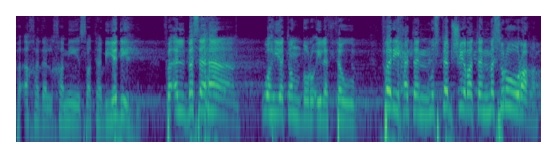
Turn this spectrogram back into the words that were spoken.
فأخذ الخميصة بيده فألبسها وهي تنظر إلى الثوب فرحه مستبشرة مسرورة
